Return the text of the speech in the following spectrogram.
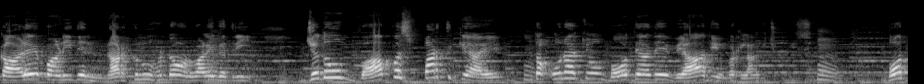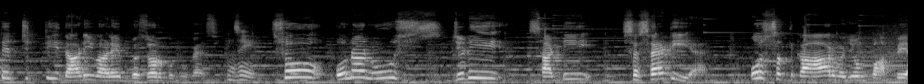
ਕਾਲੇ ਪਾਣੀ ਦੇ ਨਰਕ ਨੂੰ ਹੰਡਾਉਣ ਵਾਲੇ ਗਦਰੀ ਜਦੋਂ ਵਾਪਸ ਪਰਤ ਕੇ ਆਏ। ਤਾਂ ਉਹਨਾਂ 'ਚੋਂ ਬਹੁਤਿਆਂ ਦੇ ਵਿਆਹ ਦੀ ਉਮਰ ਲੰਘ ਚੁੱਕੀ ਸੀ। ਬਹੁਤੇ ਚਿੱਟੀ ਦਾੜੀ ਵਾਲੇ ਬਜ਼ੁਰਗ ਹੋ ਗਏ ਸੀ। ਜੀ। ਸੋ ਉਹਨਾਂ ਨੂੰ ਜਿਹੜੀ ਸਾਡੀ ਸੋਸਾਇਟੀ ਹੈ ਉਹ ਸਤਕਾਰ ਵਜੋਂ ਬਾਬੇ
